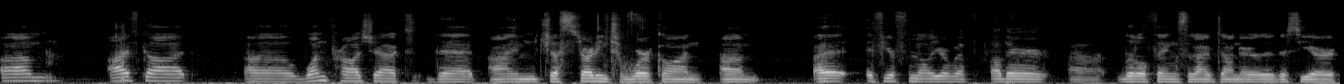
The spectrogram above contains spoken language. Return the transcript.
um, I've got uh, one project that I'm just starting to work on. Um, I, if you're familiar with other uh, little things that I've done earlier this year,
